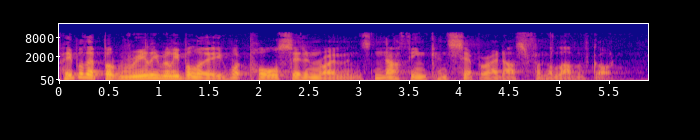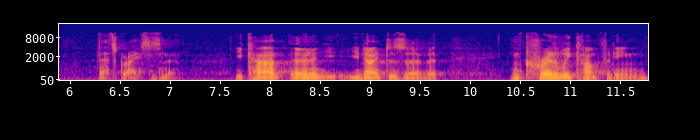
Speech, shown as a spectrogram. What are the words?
people that but really, really believe what Paul said in Romans nothing can separate us from the love of God. That's grace, isn't it? You can't earn it, you, you don't deserve it. Incredibly comforting.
